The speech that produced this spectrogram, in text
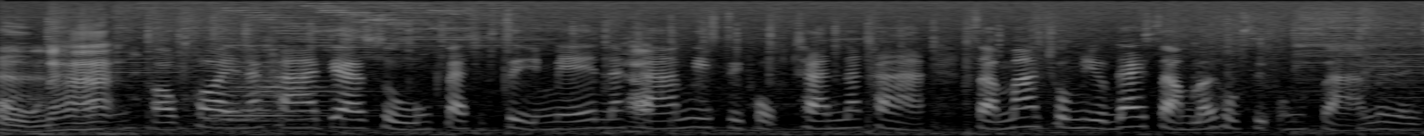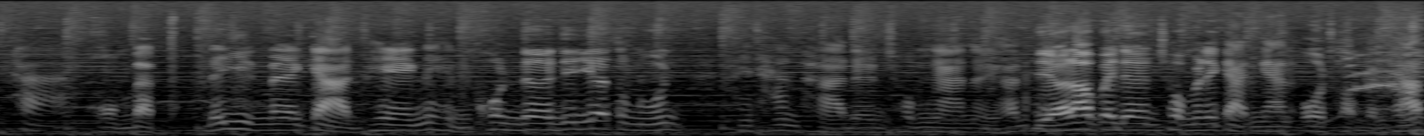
สูงๆนะฮะ หอคอยนะคะจะสูง 84 เมตรนะครัคะ บ มี 16 ชั้นนะคะ สามารถชมวิวได้ 360 องศาเลยค่ะ ผมแบบได้ยินบรรยากาศเพลงได้เห็นคนเดินเยอะๆตรงนู้นให้ท่านพาเดินชมงานหน่อยครับ เดี๋ยวเราไปเดินชมบรรยากาศงานโอท็อปกันครับ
